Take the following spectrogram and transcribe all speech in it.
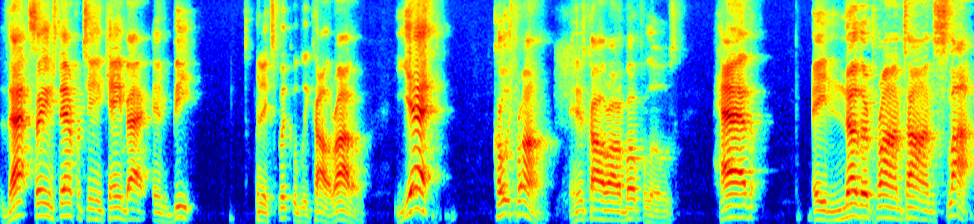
That same Stanford team came back and beat inexplicably Colorado. Yet, Coach Prime and his Colorado Buffaloes have another prime time slot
